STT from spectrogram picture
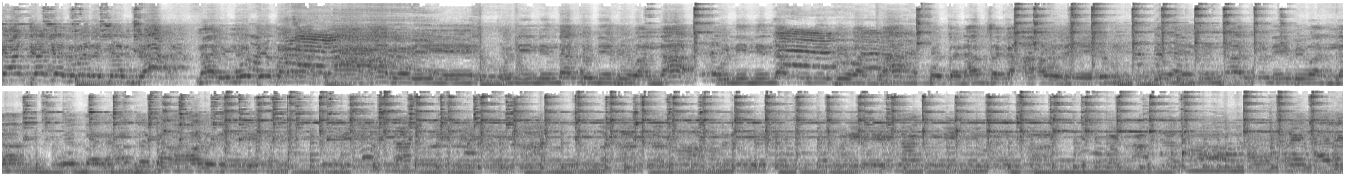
टॅलेंटची जगभर चर्चा नाही मोठेपणाचा हावरे कोणी निंदा कोणी भिवांदा कोणी निंदा कोणी भिवांदा कोकण आमचं गाव रे. कोणी निंदा कोणी भिवांदा कोकण आमचं गाव रे. झाले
